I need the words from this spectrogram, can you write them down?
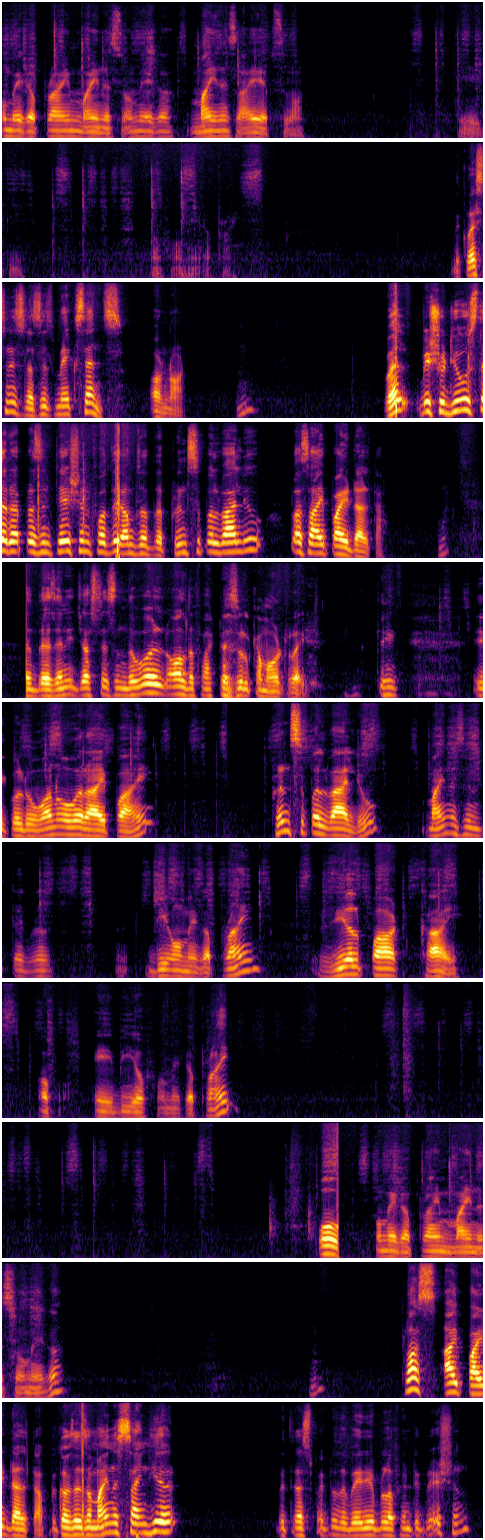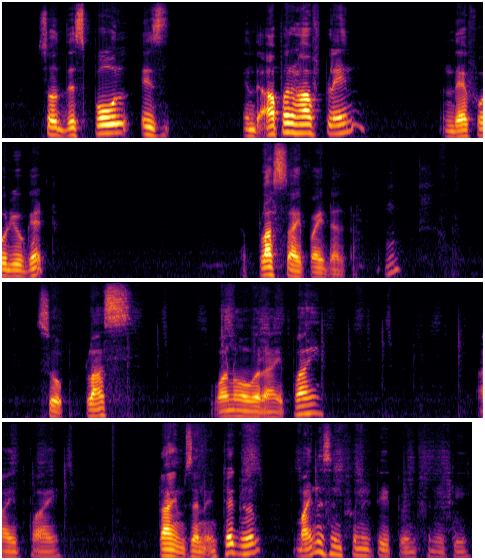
omega prime minus omega minus i epsilon a b of omega prime. The question is does this make sense or not? Well, we should use the representation for the terms of the principal value plus i pi delta. If there is any justice in the world all the factors will come out right. Okay? Equal to 1 over i pi principal value minus integral d omega prime real part chi of a b of omega prime. O omega prime minus omega hmm, plus i pi delta because there is a minus sign here with respect to the variable of integration. So this pole is in the upper half plane and therefore you get a plus i pi delta. Hmm. So plus 1 over i pi i pi times an integral minus infinity to infinity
